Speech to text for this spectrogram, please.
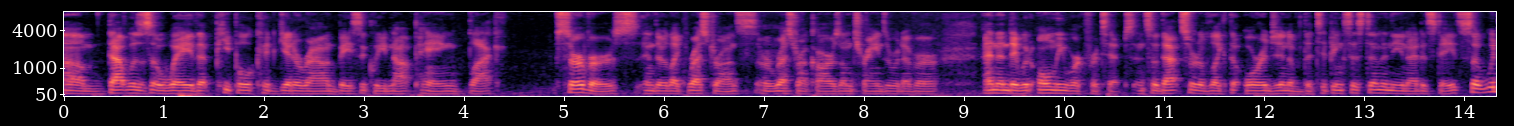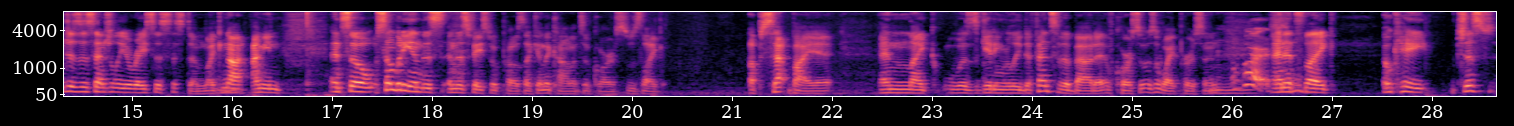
um, that was a way that people could get around basically not paying black servers in their like restaurants or restaurant cars on trains or whatever and then they would only work for tips. And so that's sort of like the origin of the tipping system in the united states. So which is essentially a racist system. Like not i mean and so somebody in this in this facebook post like in the comments of course was like upset by it and like was getting really defensive about it. Of course it was a white person. Of course. and it's like okay just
